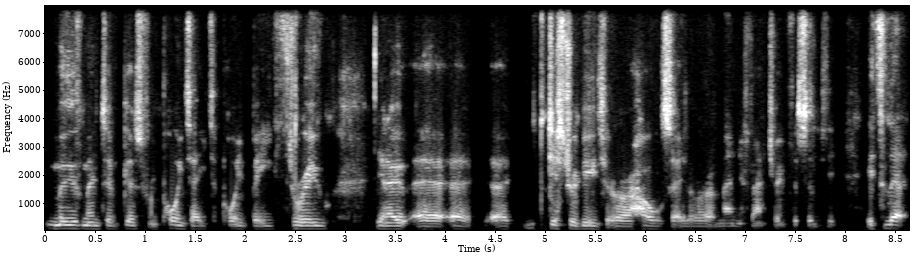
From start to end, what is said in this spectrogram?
movement of goods from point A to point B through, you know, a, a, a distributor or a wholesaler or a manufacturing facility. It's that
